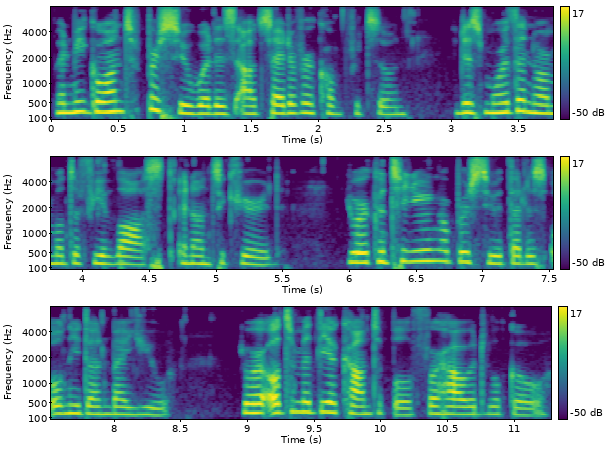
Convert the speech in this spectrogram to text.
When we go on to pursue what is outside of our comfort zone, it is more than normal to feel lost and unsecured. You are continuing a pursuit that is only done by you. You are ultimately accountable for how it will go.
